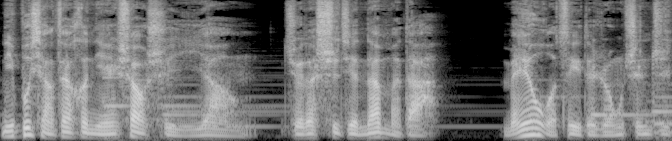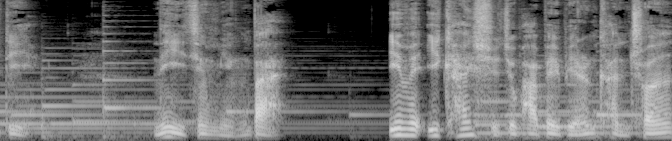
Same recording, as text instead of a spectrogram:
你不想再和年少时一样，觉得世界那么大，没有我自己的容身之地。你已经明白。因为一开始就怕被别人看穿，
